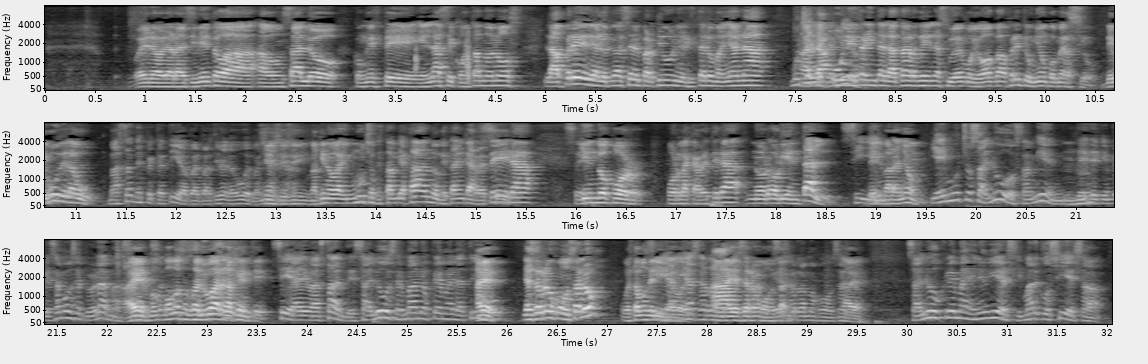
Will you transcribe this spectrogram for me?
Bueno, el agradecimiento a, a Gonzalo con este enlace contándonos la previa de lo que va a ser el partido universitario mañana Mucha a las expectativa. 1 y 30 de la tarde en la ciudad de Moyobamba frente a Unión Comercio. Debut de la U. Bastante expectativa para el partido de la U de Sí, mañana. sí, sí. Imagino que hay muchos que están viajando, que están en carretera, Sí, sí. yendo por, por la carretera nororiental Sí, del Marañón. Y hay muchos saludos también, Ujú. desde que empezamos el programa. A ver, vamos a saludar a la Sí, gente. Sí, hay bastante. Saludos, hermanos, crema de la tribu. A ver, ¿ya cerramos con Gonzalo? ¿O estamos en Sí, línea? ya, cerramos. Ah, ya cerramos con ya Gonzalo. cerramos con Gonzalo. A ver. Saludos, cremas de New Jersey, Marco Ciesa.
